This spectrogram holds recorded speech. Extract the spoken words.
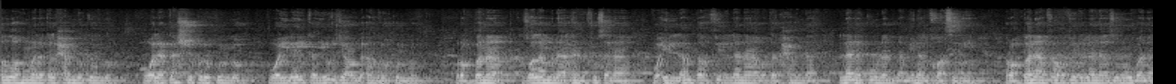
اللهم لك الحمد كله ولك الشكر كله وإليك يرجع الأمر كله. ربنا ظلمنا أنفسنا وإن لم تغفر لنا وترحمنا لنكونن من الخاسرين. ربنا فاغفر لنا ذنوبنا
